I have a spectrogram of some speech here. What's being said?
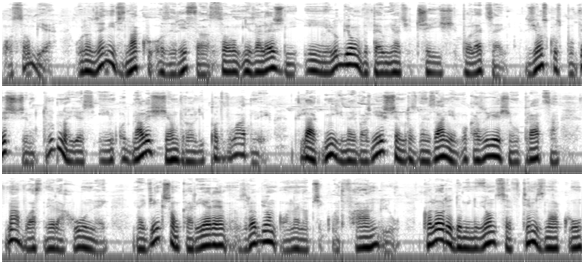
o sobie. Urodzeni w znaku Ozyrysa są niezależni i nie lubią wypełniać czyichś poleceń. W związku z powyższym trudno jest im odnaleźć się w roli podwładnych. Dla nich najważniejszym rozwiązaniem okazuje się praca na własny rachunek. Największą karierę zrobią one na przykład w handlu. Kolory dominujące w tym znaku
